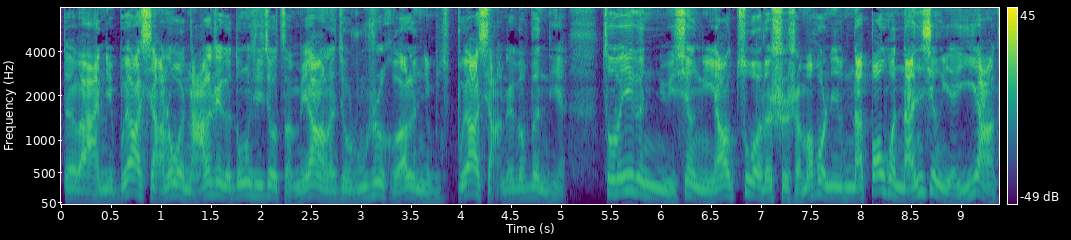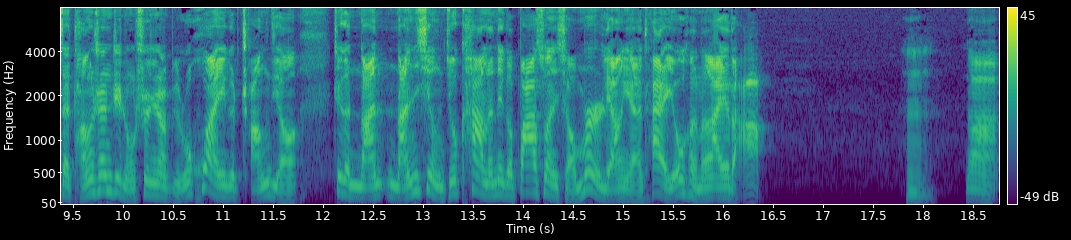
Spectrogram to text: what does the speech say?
对吧？你不要想着我拿了这个东西就怎么样了，就如之何了，你不要想这个问题。作为一个女性，你要做的是什么？或者你男，包括男性也一样，在唐山这种事情上，比如换一个场景，这个男男性就看了那个八蒜小妹儿两眼，他也有可能挨打。嗯，那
